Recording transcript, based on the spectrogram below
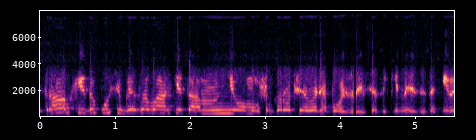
травки, допустим, для заварки там днем, в общем, короче говоря, пользуемся такими, такими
